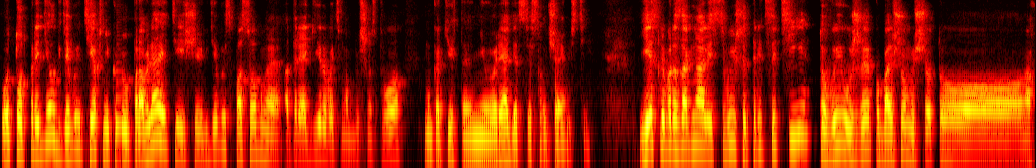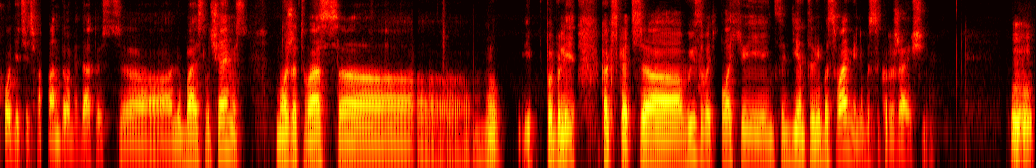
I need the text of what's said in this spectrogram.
вот тот предел, где вы техникой управляете еще, где вы способны отреагировать на большинство ну, каких-то неурядиц и случайностей. Если вы разогнались выше 30, то вы уже по большому счету находитесь в рандоме, да, то есть э, любая случайность может вас э, ну, и повли... как сказать, э, вызвать плохие инциденты либо с вами, либо с окружающими. Угу.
